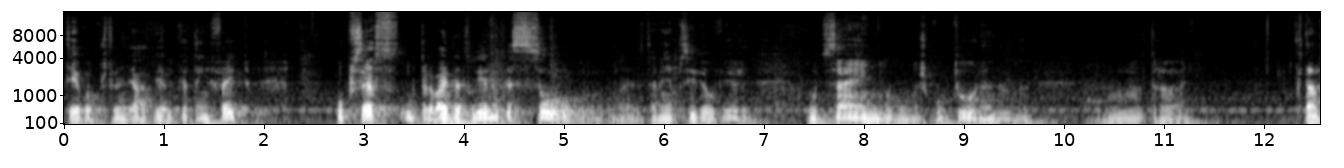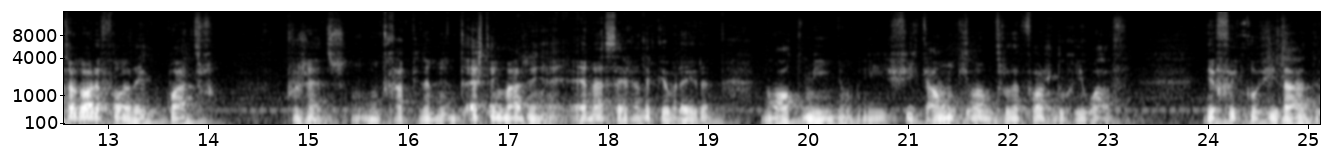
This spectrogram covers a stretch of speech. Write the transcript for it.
teve a oportunidade de ver o que eu tenho feito, o processo, o trabalho de ateliê nunca cessou, é? também é possível ver o desenho, a escultura no, no trabalho. Portanto, agora falarei de quatro projetos muito rapidamente. Esta imagem é, é na Serra da Cabreira, no Alto Minho, e fica a um quilómetro da foz do Rio Ave eu fui convidado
